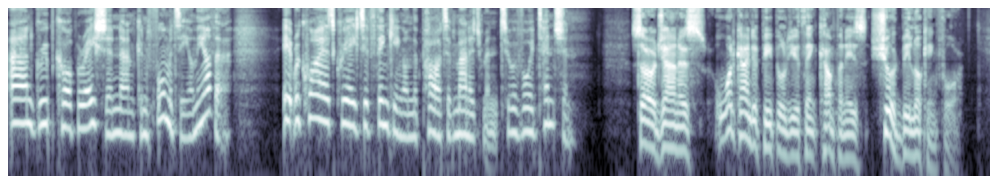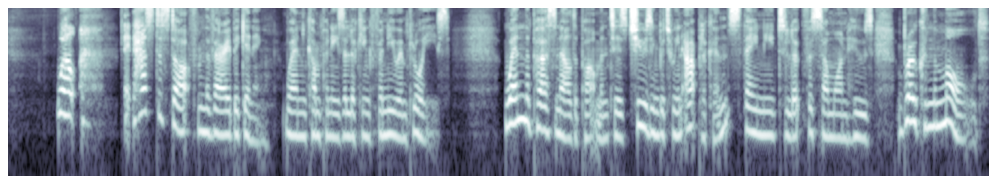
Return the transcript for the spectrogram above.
and group cooperation and conformity on the other. It requires creative thinking on the part of management to avoid tension. So, Janice, what kind of people do you think companies should be looking for? Well, it has to start from the very beginning, when companies are looking for new employees. When the personnel department is choosing between applicants, they need to look for someone who's broken the mould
